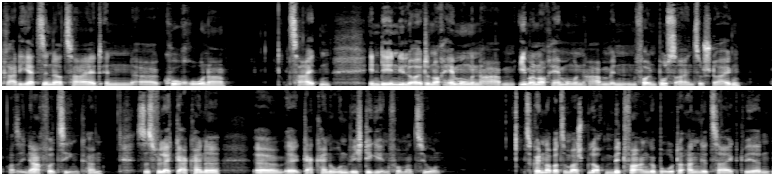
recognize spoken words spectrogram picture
Gerade jetzt in der Zeit, in äh, Corona, Zeiten, in denen die Leute noch Hemmungen haben, immer noch Hemmungen haben, in einen vollen Bus einzusteigen, was ich nachvollziehen kann, ist das vielleicht gar keine äh, äh, gar keine unwichtige Information. Es können aber zum Beispiel auch Mitfahrangebote angezeigt werden.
